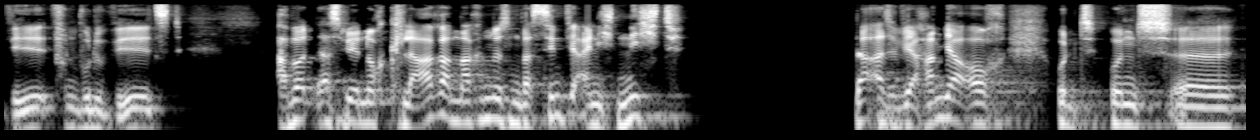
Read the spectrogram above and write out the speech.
will, von wo du willst. Aber dass wir noch klarer machen müssen, was sind wir eigentlich nicht? Ja, also wir haben ja auch und und äh,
